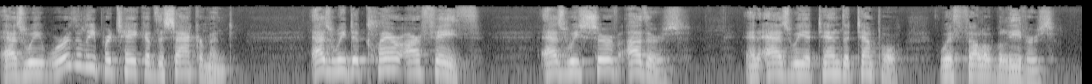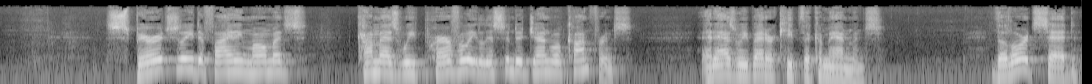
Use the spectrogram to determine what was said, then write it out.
as we worthily partake of the sacrament, as we declare our faith, as we serve others, and as we attend the temple with fellow believers. Spiritually defining moments come as we prayerfully listen to General Conference and as we better keep the commandments. The Lord said,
